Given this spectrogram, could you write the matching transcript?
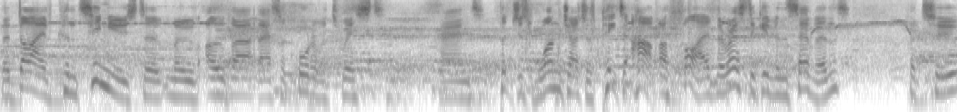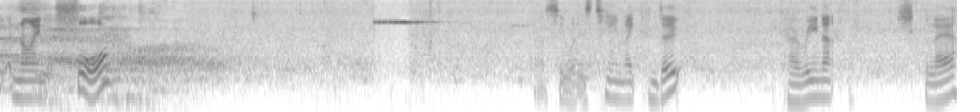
the dive continues to move over. That's a quarter of a twist. And but just one judge has picked it up, a five. The rest are given sevens for two, nine, four. Let's see what his teammate can do. Karina Schler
